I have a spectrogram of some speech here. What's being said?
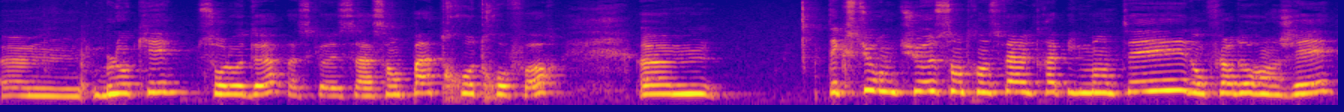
euh, bloqués sur l'odeur parce que ça sent pas trop trop fort. texture onctueuse sans transfert ultra pigmenté. Donc fleur d'oranger.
